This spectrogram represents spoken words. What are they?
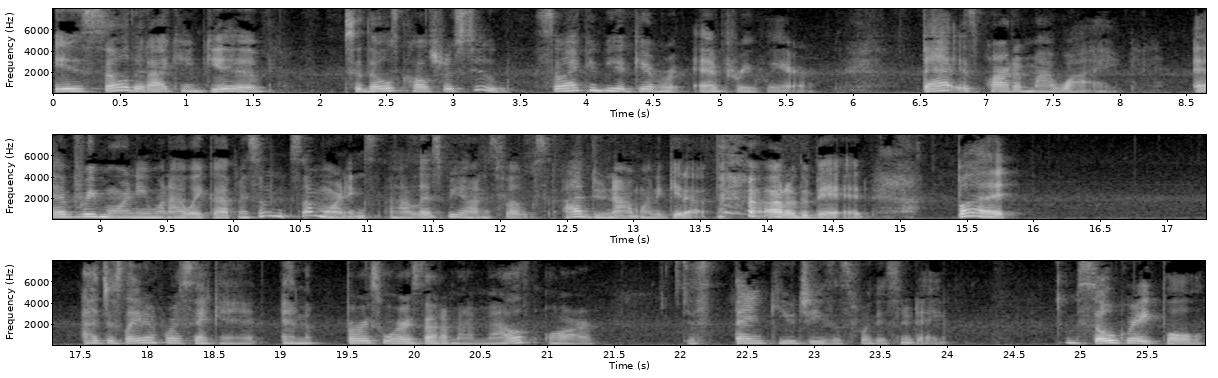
is so that I can give to those cultures too. So I can be a giver everywhere. That is part of my why every morning when I wake up, and some some mornings, uh, let's be honest, folks, I do not want to get up out of the bed, but I just lay there for a second, and the first words out of my mouth are, "Just thank you, Jesus, for this new day." I'm so grateful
